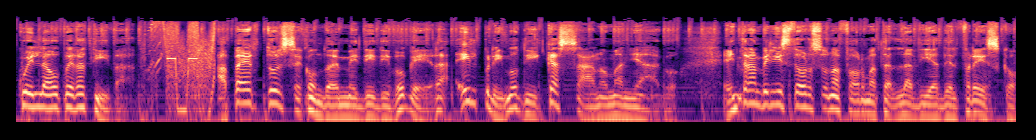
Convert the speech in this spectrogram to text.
quella operativa. Aperto il secondo MD di Voghera e il primo di Cassano Magnago. Entrambi gli store sono a format La Via del Fresco,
